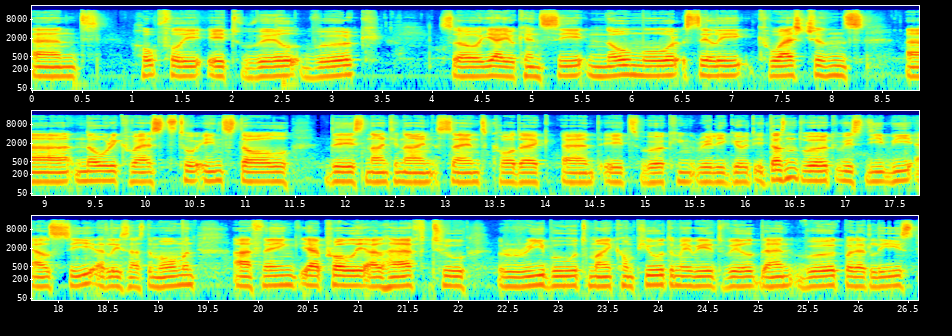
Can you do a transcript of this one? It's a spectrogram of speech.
and hopefully it will work. So yeah, you can see no more silly questions, uh, no request to install this 99 cent codec and it's working really good. It doesn't work with the VLC, at least at the moment. I think, yeah, probably I'll have to reboot my computer. Maybe it will then work, but at least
